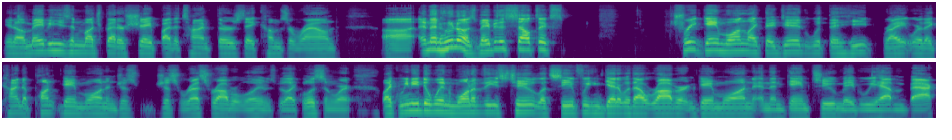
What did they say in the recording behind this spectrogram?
you know, maybe he's in much better shape by the time Thursday comes around. Uh, and then who knows? Maybe the Celtics treat game one like they did with the Heat, right? Where they kind of punt game one and just just rest Robert Williams. Be like, listen, we're like we need to win one of these two. Let's see if we can get it without Robert in game one, and then game two, maybe we have him back.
